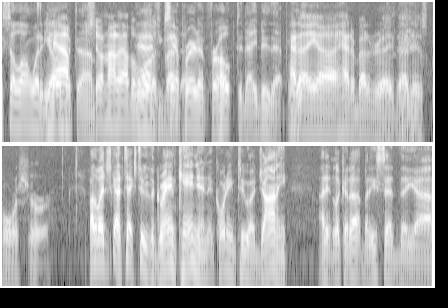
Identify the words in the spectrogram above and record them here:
still a long way to go. Yeah, but, um, still not out of the yeah, woods, If you can say a uh, prayer to, for hope today, do that, please. Had a uh, had a better day. That is for sure. By the way, I just got a text too. The Grand Canyon, according to uh, Johnny, I didn't look it up, but he said they uh,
